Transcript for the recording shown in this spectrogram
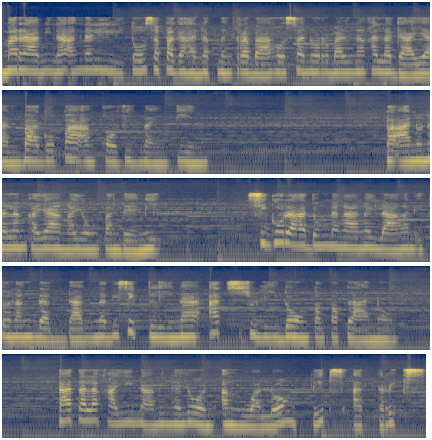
Marami na ang nalilito sa paghahanap ng trabaho sa normal na kalagayan bago pa ang COVID-19. Paano na lang kaya ngayong pandemic? Siguradong nangangailangan ito ng dagdag na disiplina at solidong pagpaplano. Tatalakayin namin ngayon ang walong tips at tricks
